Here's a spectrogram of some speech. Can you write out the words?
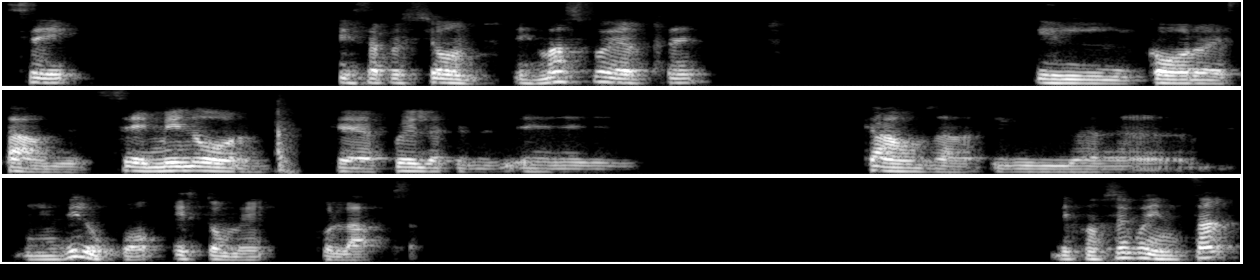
si esta presión es más fuerte, il core è stabile. Se è minore che quella che eh, causa l'inviluppo, questo me collapsa. De conseguenza,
